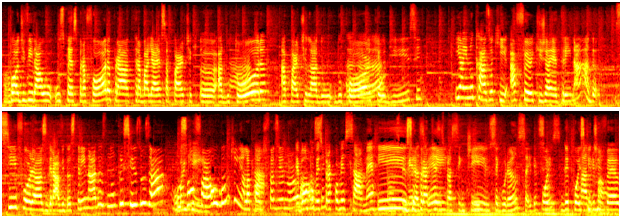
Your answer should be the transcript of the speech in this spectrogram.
fora. pode virar o- os pés para fora para trabalhar essa parte ah, adutora, a parte lá do, do core que eu disse. E aí, no caso aqui, a Fer, que já é treinada, se for as grávidas treinadas, não precisa usar O o, sofá ou o banquinho. Ela Tá. pode fazer normal. É bom talvez sem- para começar, né? Isso, vezes, quem- para sentir Isso. segurança e depois Sim, depois que mão. tiver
